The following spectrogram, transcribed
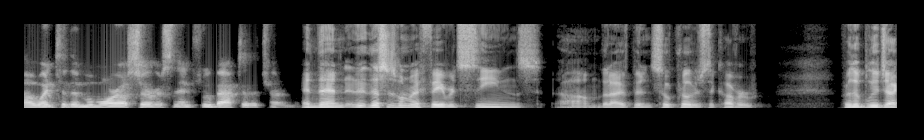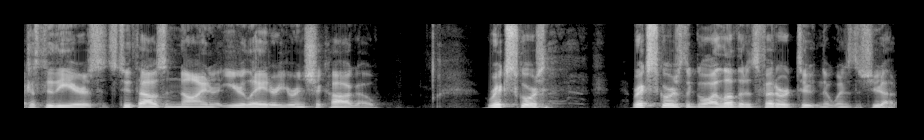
uh, went to the memorial service, and then flew back to the tournament. And then this is one of my favorite scenes um, that I've been so privileged to cover for the Blue Jackets through the years. It's 2009, a year later. You're in Chicago. Rick scores. Rick scores the goal. I love that it's Fedor Tyutin that wins the shootout,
